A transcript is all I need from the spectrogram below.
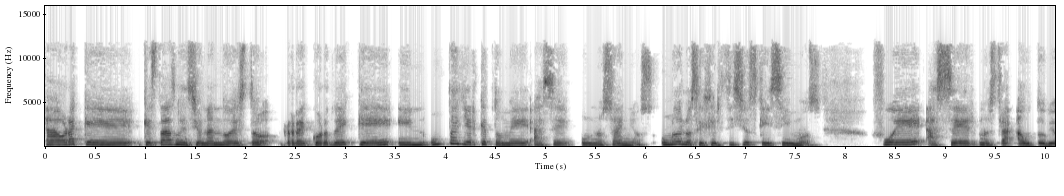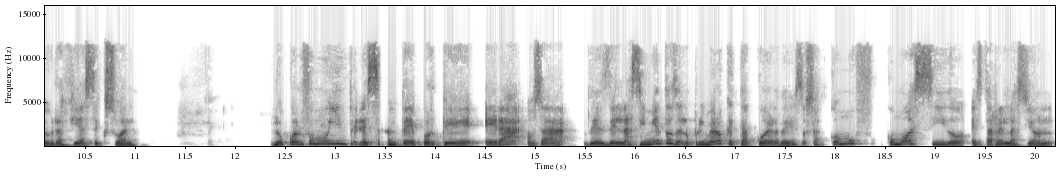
ahora que, que, estabas mencionando esto, recordé que en un taller que tomé hace unos años, uno de los ejercicios que hicimos fue hacer nuestra autobiografía sexual. Lo cual fue muy interesante porque era, o sea, desde el nacimiento, de lo primero que te acuerdes, o sea, cómo, cómo ha sido esta relación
